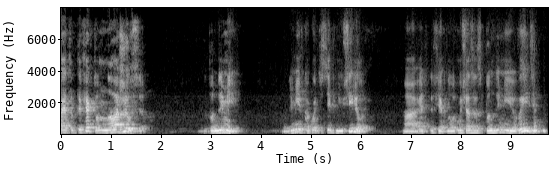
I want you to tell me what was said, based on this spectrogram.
этот эффект, он наложился на пандемию. Пандемия в какой-то степени усилила а, этот эффект. Но вот мы сейчас из пандемии выйдем,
